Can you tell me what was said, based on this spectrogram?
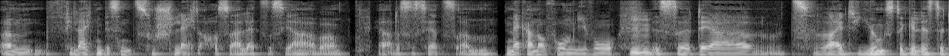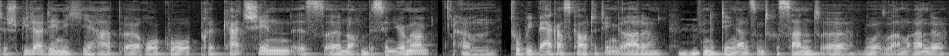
ähm, vielleicht ein bisschen zu schlecht aussah letztes Jahr. Aber ja, das ist jetzt ähm, Meckern auf hohem Niveau. Mhm. Ist äh, der zweitjüngste gelistete Spieler, den ich hier habe. Äh, Roko Prikacin ist äh, noch ein bisschen jünger. Ähm, Tobi Berger scoutet den gerade, mhm. findet den ganz interessant, äh, nur so am Rande.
